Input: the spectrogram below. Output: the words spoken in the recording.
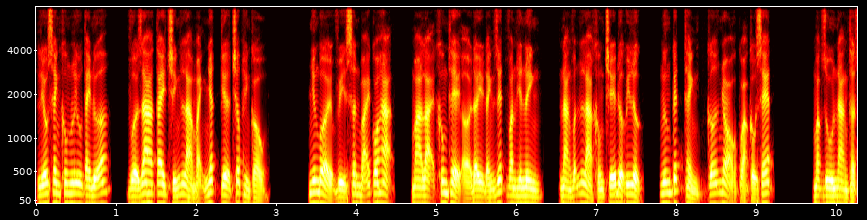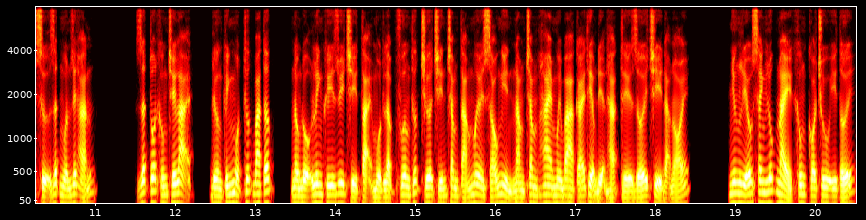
liễu xanh không lưu tay nữa, vừa ra tay chính là mạnh nhất kia chớp hình cầu. Nhưng bởi vì sân bãi có hạn, mà lại không thể ở đây đánh giết văn hiên linh nàng vẫn là khống chế được uy lực, ngưng kết thành cỡ nhỏ quả cầu xét. Mặc dù nàng thật sự rất muốn giết hắn, rất tốt khống chế lại đường kính một thước ba tấc, nồng độ linh khí duy trì tại một lập phương thức chứa chín trăm tám mươi sáu nghìn năm trăm hai mươi ba cái thiểm điện hạt thế giới chỉ đạo nói. Nhưng liễu xanh lúc này không có chú ý tới,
